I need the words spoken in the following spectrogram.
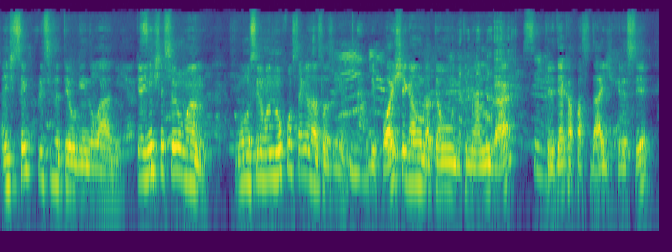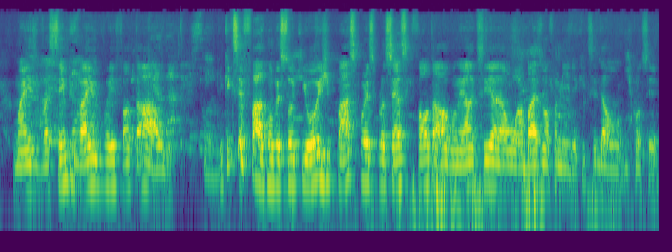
a gente sempre precisa ter alguém do lado. Porque a gente é ser humano. O ser humano não consegue andar sozinho. Não. Ele pode chegar até um determinado lugar, Sim, que ele tem a capacidade de crescer, mas vai, sempre vai, vai faltar algo. E sim. o que, que você fala com uma pessoa que hoje passa por esse processo que falta algo nela, que seria a base de uma família? O que, que você dá um, de conselho?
